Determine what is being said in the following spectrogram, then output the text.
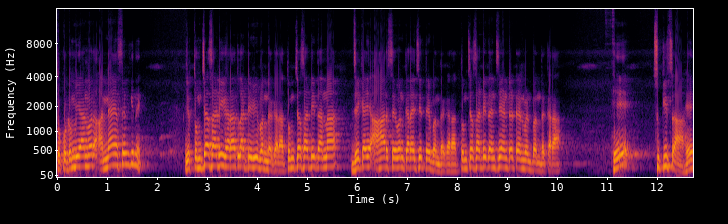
तो कुटुंबियांवर अन्याय असेल की नाही? म्हणजे तुमच्यासाठी घरातला टी व्ही बंद करा. तुमच्यासाठी त्यांना जे काही आहार सेवन करायचे ते बंद करा. तुमच्यासाठी त्यांची एंटरटेनमेंट बंद करा. हे चुकीचं आहे.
